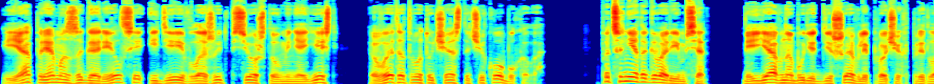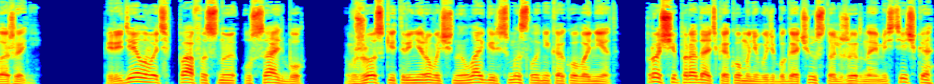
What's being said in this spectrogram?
я прямо загорелся идеей вложить все, что у меня есть, в этот вот участочек Обухова. По цене договоримся, и явно будет дешевле прочих предложений. Переделывать пафосную усадьбу в жесткий тренировочный лагерь смысла никакого нет. Проще продать какому-нибудь богачу столь жирное местечко,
